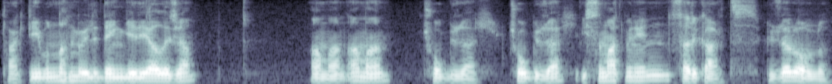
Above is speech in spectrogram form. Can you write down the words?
Taktiği bundan böyle dengeli alacağım. Aman aman. Çok güzel. Çok güzel. İsim Atmine'nin sarı kart. Güzel oldu.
